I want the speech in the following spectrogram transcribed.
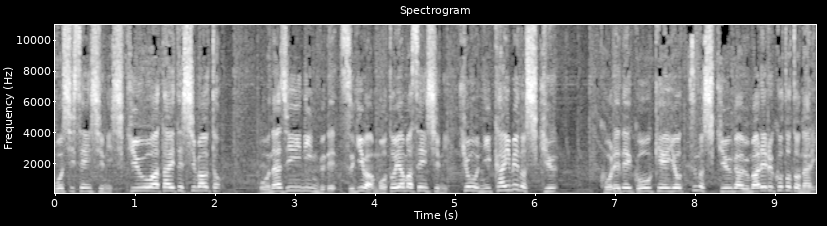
越選手に死球を与えてしまうと同じイニングで次は本山選手に今日2回目の死球。これで合計4つの死球が生まれることとなり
